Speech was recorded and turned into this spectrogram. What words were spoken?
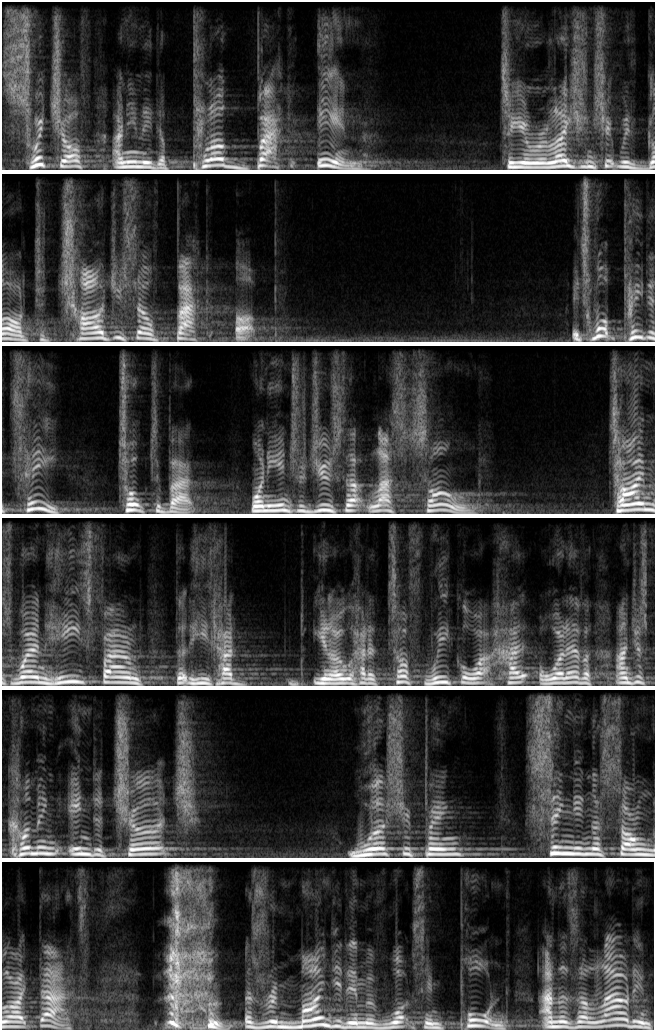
switch off, and you need to plug back in to your relationship with God to charge yourself back up. It's what Peter T talked about when he introduced that last song. Times when he's found that he's had, you know, had a tough week or whatever, and just coming into church, worshiping, singing a song like that has reminded him of what's important and has allowed him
